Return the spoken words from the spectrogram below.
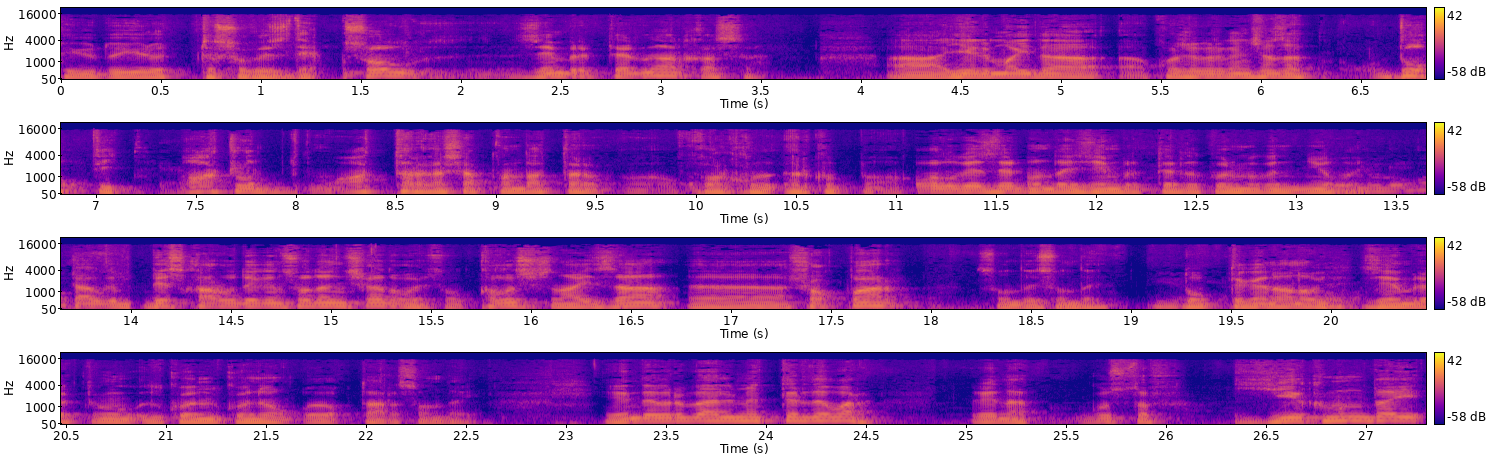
құюды үйретті сол кезде. Сол зембіріктердің арқасы елімайда қожаберген жазады доп дейді. Атылып аттарға шапқанда аттар қорқып үркіп. Ол кездерде ондай зембіріктерді көрмеген дүние ғой. Әлгі бес қару деген содан шығады ғой. Сол қылыш найза ә, шоқпар сондай сондай. Доп деген анау зембіректің үлкен үлкен оқтары сондай. Енді бір мәліметтер де бар. Ренат густав екі мыңдай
